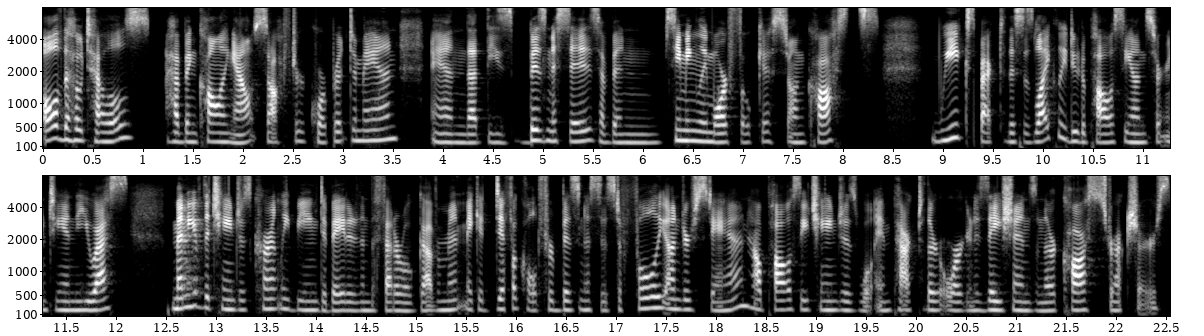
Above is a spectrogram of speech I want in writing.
All of the hotels have been calling out softer corporate demand and that these businesses have been seemingly more focused on costs. We expect this is likely due to policy uncertainty in the US Many of the changes currently being debated in the federal government make it difficult for businesses to fully understand how policy changes will impact their organizations and their cost structures,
